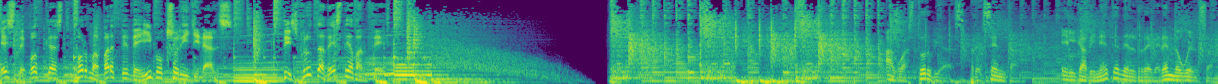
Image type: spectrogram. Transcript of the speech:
Este podcast forma parte de Evox Originals. Disfruta de este avance. Aguas Turbias presenta El Gabinete del Reverendo Wilson.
